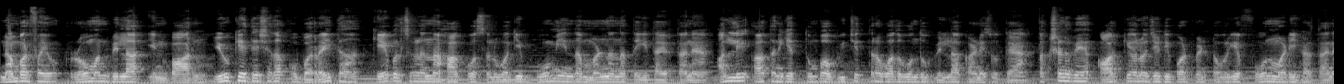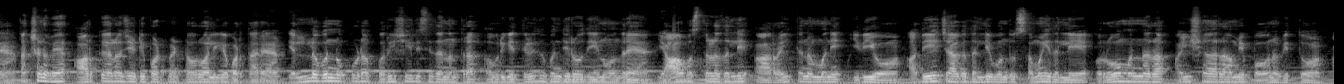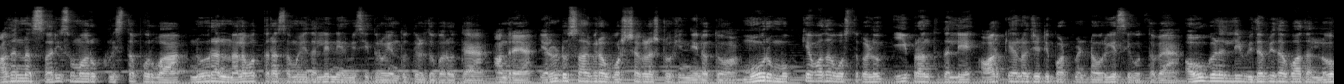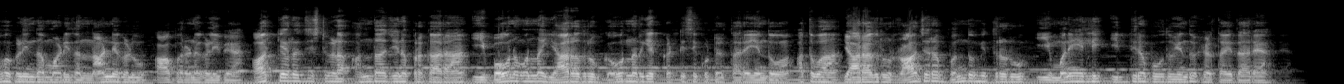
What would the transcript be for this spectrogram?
Number five Roman villa in barn UK ದೇಶದ ಒಬ್ಬ ರೈತ ಕೇಬಲ್ಸ್ ಗಳನ್ನ ಹಾಕುವ ಸಲುವಾಗಿ ಭೂಮಿಯಿಂದ ಮಣ್ಣನ್ನ ತೆಗಿತಾ ಇರ್ತಾನೆ. ಅಲ್ಲಿ ಆತನಿಗೆ ತುಂಬಾ ವಿಚಿತ್ರವಾದ ಒಂದು ವಿಲ್ಲಾ ಕಾಣಿಸುತ್ತೆ. ತಕ್ಷಣವೇ ಆರ್ಕಿಯಾಲಜಿ ಡಿಪಾರ್ಟ್ಮೆಂಟ್ ಅವರಿಗೆ ಫೋನ್ ಮಾಡಿ ಹೇಳ್ತಾನೆ. ತಕ್ಷಣವೇ ಆರ್ಕಿಯಾಲಜಿ ಡಿಪಾರ್ಟ್ಮೆಂಟ್ ಅವರು ಅಲ್ಲಿಗೆ ಬರ್ತಾರೆ. ಎಲ್ಲವನ್ನೂ ಕೂಡ ಪರಿಶೀಲಿಸಿದ ನಂತರ ಅವರಿಗೆ ತಿಳಿದು ಬಂದಿರೋದೇನು ಅಂದ್ರೆ, ಯಾವ ಸ್ಥಳದಲ್ಲಿ ಆ ರೈತನ ಮನೆ ಇದೆಯೋ ಅದೇ ಜಾಗದಲ್ಲಿ ಒಂದು ಸಮಯದಲ್ಲಿ ರೋಮನ್ನರ ಐಷಾರಾಮಿ ಭವನವಿತ್ತು. ಅದನ್ನ ಸರಿಸುಮಾರು ಕ್ರಿಸ್ತಪೂರ್ವ ನೂರ ನಲವತ್ತರ ಸಮಯದಲ್ಲಿ ನಿರ್ಮಿಸಿದ್ರು ಎಂದು ತಿಳಿದು ಬರುತ್ತೆ ಅಂದ್ರೆ ಎರಡು ಸಾವಿರ ವರ್ಷಗಳಷ್ಟು ಹಿಂದಿನದ್ದು. ಮೂರು ಮುಖ್ಯವಾದ ವಸ್ತುಗಳು ಈ ಪ್ರಾಂತದಲ್ಲಿ ಆರ್ಕಿಯಾಲಜಿ ಡಿಪಾರ್ಟ್ಮೆಂಟ್ ನವರಿಗೆ ಸಿಗುತ್ತವೆ. ಅವುಗಳಲ್ಲಿ ವಿಧ ವಿಧವಾದ ಲೋಹಗಳಿಂದ ಮಾಡಿದ ನಾಣ್ಯಗಳು, ಆಭರಣಗಳಿವೆ. ಆರ್ಕಿಯಾಲಜಿಸ್ಟ್ಗಳ ಅಂದಾಜಿನ ಪ್ರಕಾರ ಈ ಭವನವನ್ನ ಯಾರಾದರೂ ಗವರ್ನರ್ಗೆ ಕಟ್ಟಿಸಿಕೊಟ್ಟಿರ್ತಾರೆ ಎಂದು ಅಥವಾ ಯಾರಾದರೂ ರಾಜರ ಬಂಧು ಮಿತ್ರರು ಈ ಮನೆಯಲ್ಲಿ ಇದ್ದಿರಬಹುದು ಎಂದು ಹೇಳ್ತಾ ಇದ್ದಾರೆ.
